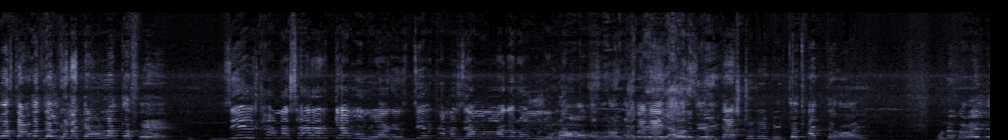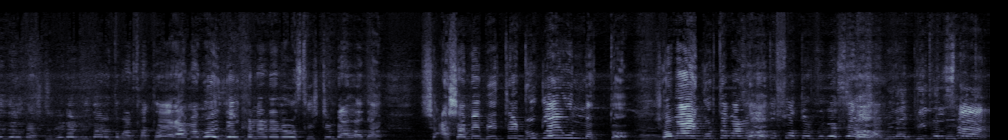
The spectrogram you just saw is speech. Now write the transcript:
অবস্থা? আমাকে জেলখানা কেমন লাগতেছে? জেলখানা ছাড় আর কেমন লাগে? জেলখানা যেমন লাগে অমনই শোনো অন্য অন্য জায়গায় তো জেল কাস্টডির ভিতরে থাকতে হয়। মনে করো যে জেল কাস্টডি এটার ভিতরে তোমার থাকতে হয়। আর আমাকে ওই জেলখানাটার সিস্টেমটা আলাদা। আসামি ভিতরে ঢুকলেই উন্মুক্ত। সবাই ঘুরতে পারবে হ্যাঁ। তো চত্বর কিন্তু বিকে স্যার-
